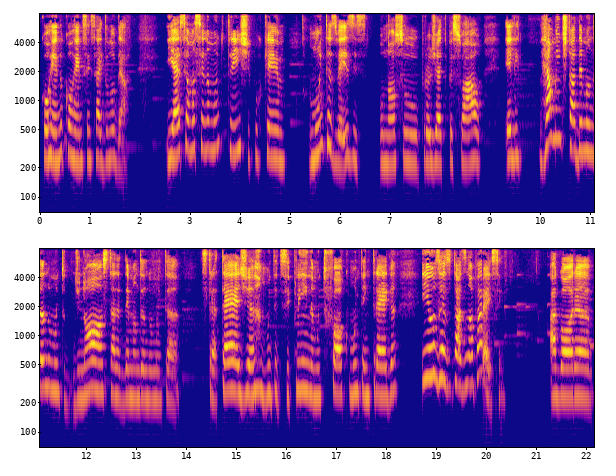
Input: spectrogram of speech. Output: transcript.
correndo, correndo sem sair do lugar. E essa é uma cena muito triste porque muitas vezes o nosso projeto pessoal ele realmente está demandando muito de nós, está demandando muita estratégia, muita disciplina, muito foco, muita entrega e os resultados não aparecem. Agora,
